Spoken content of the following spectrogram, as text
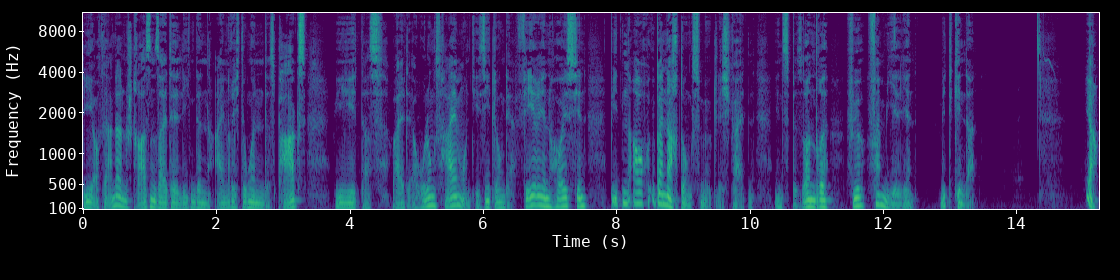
Die auf der anderen Straßenseite liegenden Einrichtungen des Parks, wie das Walderholungsheim und die Siedlung der Ferienhäuschen, bieten auch Übernachtungsmöglichkeiten, insbesondere für Familien mit Kindern. Ja,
